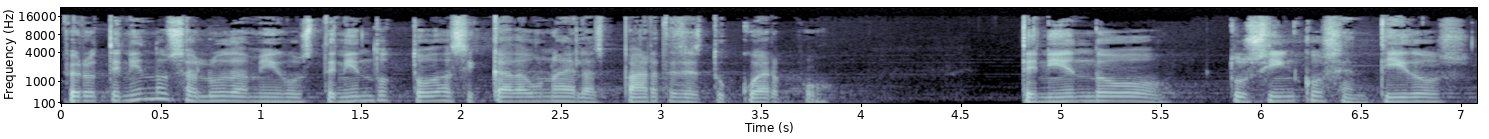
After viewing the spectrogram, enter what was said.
Pero teniendo salud amigos, teniendo todas y cada una de las partes de tu cuerpo, teniendo tus cinco sentidos,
